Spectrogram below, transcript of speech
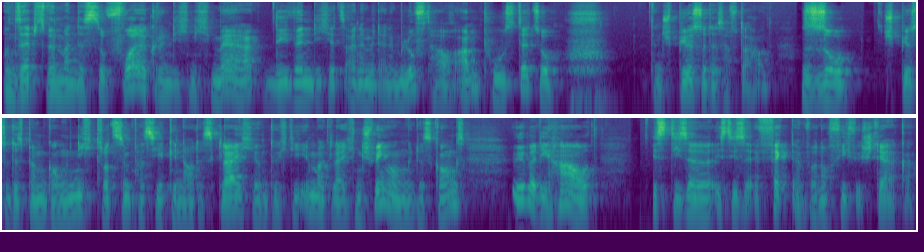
Und selbst wenn man das so vordergründig nicht merkt, wie wenn dich jetzt einer mit einem Lufthauch anpustet, so, dann spürst du das auf der Haut. So spürst du das beim Gong nicht. Trotzdem passiert genau das Gleiche. Und durch die immer gleichen Schwingungen des Gongs über die Haut ist dieser, ist dieser Effekt einfach noch viel, viel stärker.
